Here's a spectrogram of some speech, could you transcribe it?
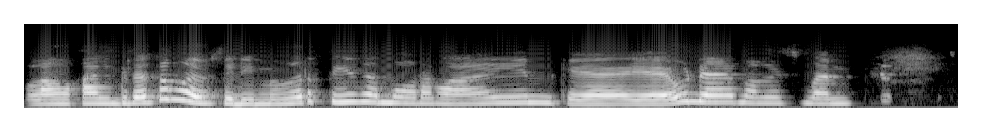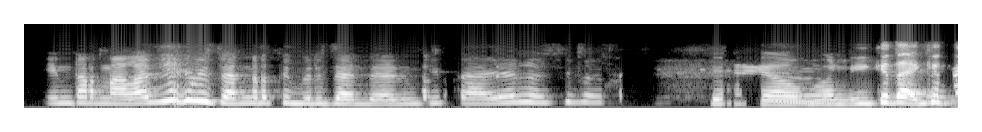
lawakan kita tuh nggak bisa dimengerti sama orang lain kayak ya udah emang cuma internal aja yang bisa ngerti bercandaan kita ya nggak sih Mas? Ya, ya ampun, kita kita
